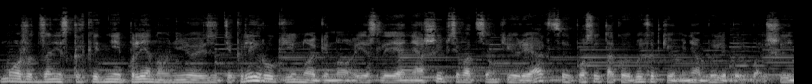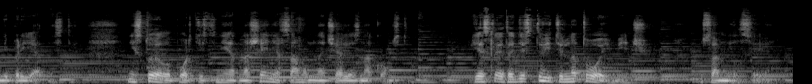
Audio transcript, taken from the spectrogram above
Может, за несколько дней плена у нее и затекли руки и ноги, но если я не ошибся в оценке ее реакции, после такой выходки у меня были бы большие неприятности. Не стоило портить с ней отношения в самом начале знакомства. «Если это действительно твой меч», — усомнился я.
